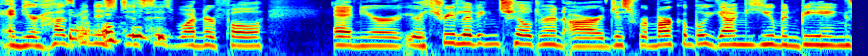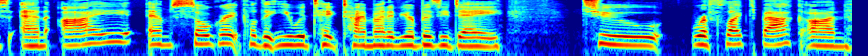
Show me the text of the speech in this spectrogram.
and your husband is just as wonderful and your your three living children are just remarkable young human beings and I am so grateful that you would take time out of your busy day to reflect back on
